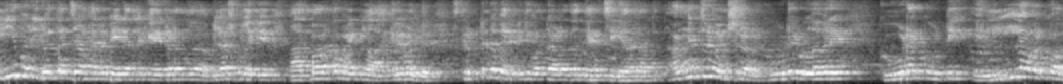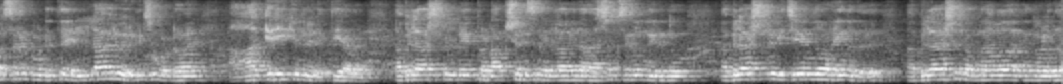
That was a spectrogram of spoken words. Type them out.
ഇനിയും ഒരു ഇരുപത്തഞ്ച് ആൾക്കാരുടെ പേര് അതിൽ കയറ്റണമെന്ന് അഭിലാഷ് പിള്ളയ്ക്ക് ആത്മാർത്ഥമായിട്ടുള്ള ആഗ്രഹമുണ്ട്. സ്ക്രിപ്റ്റിന്റെ പരിമിതി കൊണ്ടാണ് അത് അദ്ദേഹം ചെയ്യാത്തത്. അത് അങ്ങനത്തെ ഒരു മനുഷ്യനാണ്. കൂടെയുള്ളവരെ കൂടെ കൂട്ടി എല്ലാവർക്കും അവസരം കൊടുത്ത് എല്ലാവരും ഒരുമിച്ച് കൊണ്ടുപോകാൻ ആഗ്രഹിക്കുന്ന ഒരു വ്യക്തിയാണ്. അഭിലാഷ് പിള്ളை പ്രൊഡക്ഷൻസിന് എല്ലാവിധ ആശംസകളും നേരുന്നു. അഭിലാഷിന്റെ വിജയം എന്ന് പറയുന്നത് അഭിലാഷ് നന്നാവുക എന്നുള്ളത്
